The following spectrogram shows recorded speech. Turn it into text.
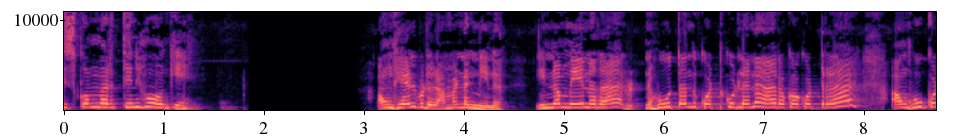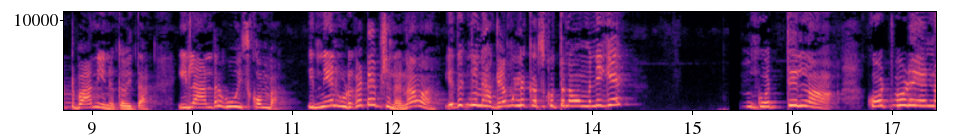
ಇಸ್ಕೊಂಬರ್ತೀನಿ ಹೋಗಿ. ಅವ್ನ್ ಹೇಳ್ಬಿಡು, ರಾಮಣ್ಣಂಗ್ ನೀನು. ಇನ್ನೊಮ್ಮೆ ಏನಾರ ಹೂ ತಂದು ಕೊಟ್ಟು ಕೂಡ್ಲನ ರೊಕ್ಕ ಕೊಟ್ರ, ಅವ್ನ್ ಹೂ ಕೊಟ್ಟು ಬಾ ನೀನು, ಕವಿತಾ. ಇಲ್ಲ ಅಂದ್ರೆ ಹೂ ಇಸ್ಕೊಂಬ ಇದನ್ನೇನ್ ಹುಡುಗ ಟೈಪ್ಸ್ ನಾವ ಎದಕ್ ನೀನು ಹಗ್ಲ ಮಗ್ಲ ಕರ್ಸ್ಕೊತಾನ ಅವನ ಮನೆಗೆ ಗೊತ್ತಿಲ್ಲ ಕೊಟ್ಬಿಡಿ ಏನ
